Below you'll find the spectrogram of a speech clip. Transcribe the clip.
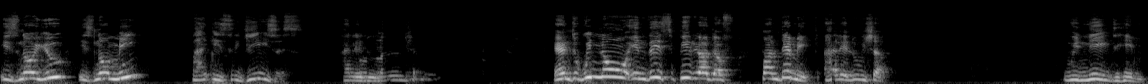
It's not you, it's not me, but it's Jesus. Hallelujah. And we know in this period of pandemic, hallelujah, we need him.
